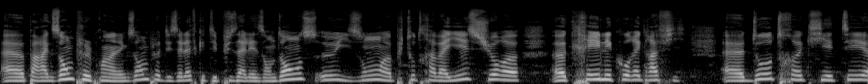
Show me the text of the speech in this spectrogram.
par exemple, je prends un exemple, des élèves qui étaient plus à l'aise en danse, eux, ils ont plutôt travaillé sur créer les chorégraphies. D'autres qui étaient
